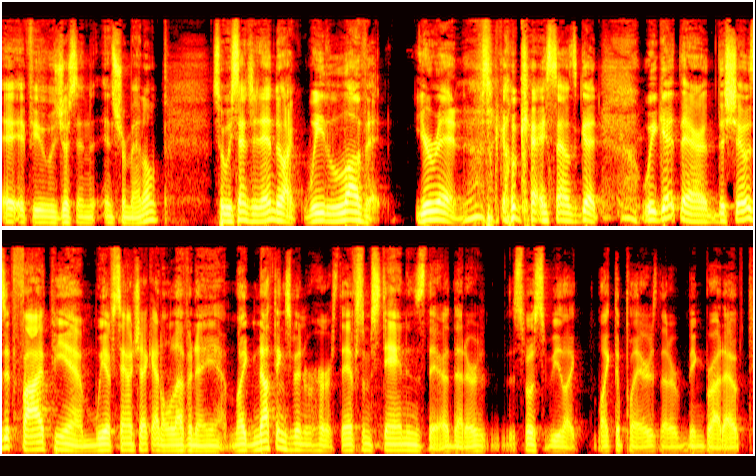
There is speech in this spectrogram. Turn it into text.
if it was just an instrumental. So we sent it in. They're like, "We love it. You're in." I was like, "Okay, sounds good." We get there. The show's at 5 p.m. We have sound check at 11 a.m. Like nothing's been rehearsed. They have some stand-ins there that are supposed to be like like the players that are being brought out.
